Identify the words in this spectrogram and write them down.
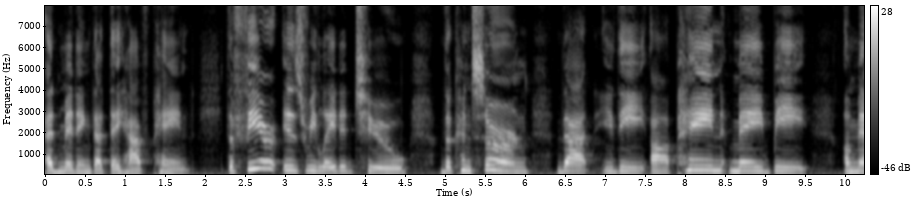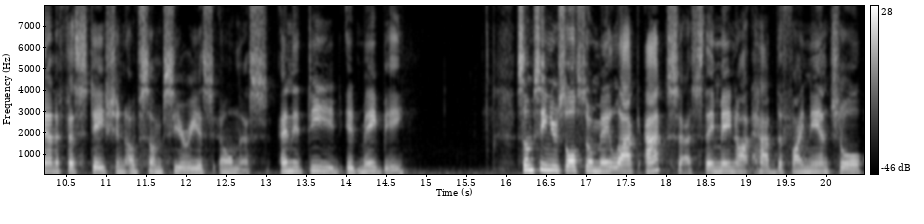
admitting that they have pain. The fear is related to the concern that the uh, pain may be a manifestation of some serious illness, and indeed it may be. Some seniors also may lack access. They may not have the financial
